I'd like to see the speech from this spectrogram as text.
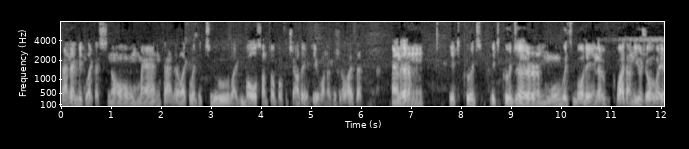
kind of a bit like a snowman, kind of like with the two like balls on top of each other, if you want to visualize that. And um, it could it could uh, move its body in a quite unusual way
